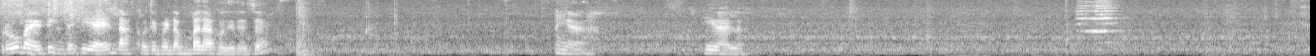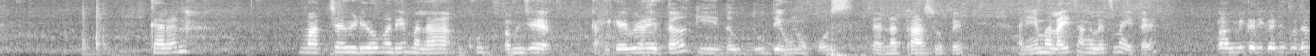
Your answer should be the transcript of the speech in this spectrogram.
प्रोबायोटिक दही आहे दाखवते मी डब्बा दाखवते त्याचा. हे हे आलं कारण मागच्या व्हिडिओमध्ये मला खूप म्हणजे काही काही वेळा येतं की द- दूध देऊ नकोस. त्यांना त्रास होतोय. आणि मलाही चांगलंच माहीत आहे. मी कधी कधी दुधात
